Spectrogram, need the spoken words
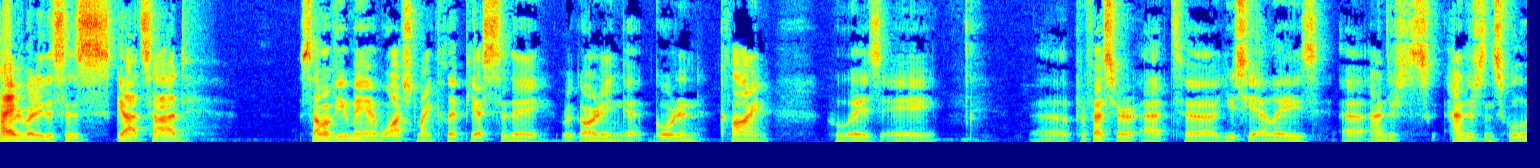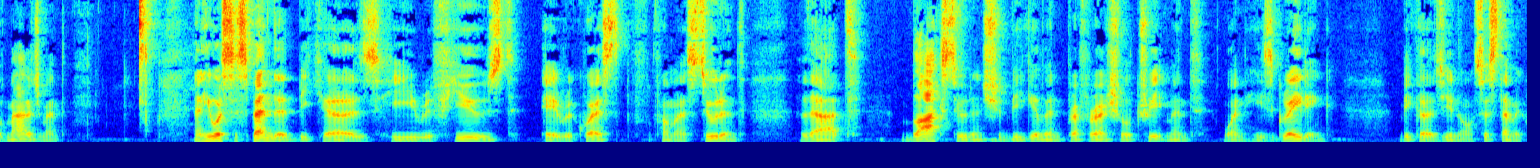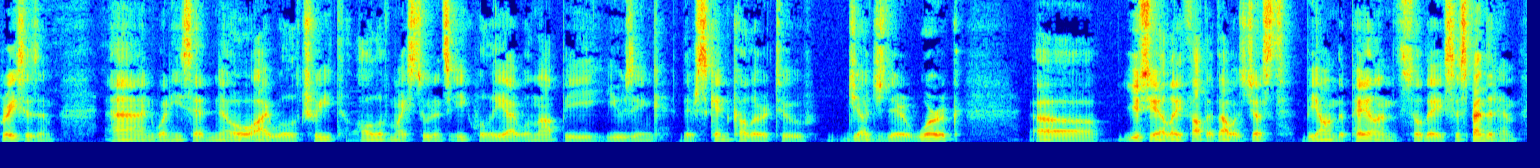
Hi, everybody. This is Gad Saad. Some of you may have watched my clip yesterday regarding uh, Gordon Klein, who is a uh, professor at uh, UCLA's uh, Anderson, Anderson School of Management. And he was suspended because he refused a request from a student that black students should be given preferential treatment when he's grading because, you know, systemic racism. And when he said, no, I will treat all of my students equally, I will not be using their skin color to judge their work, uh, UCLA thought that that was just beyond the pale, and so they suspended him.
